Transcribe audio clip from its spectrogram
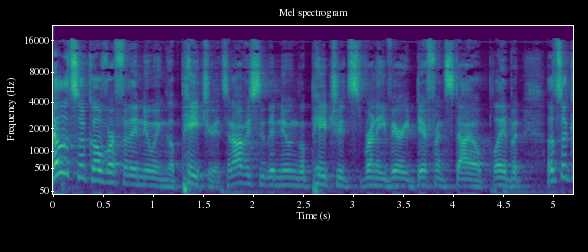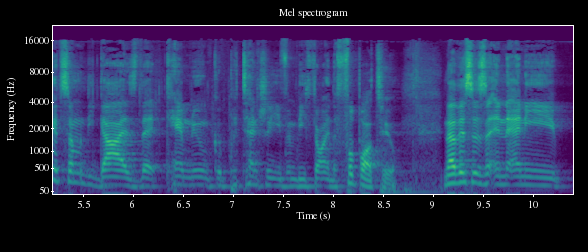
Now let's look over for the New England Patriots. And obviously, the New England Patriots run a very different style of play, but let's look at some of the guys that Cam Newton could potentially even be throwing the football to. Now, this isn't in any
